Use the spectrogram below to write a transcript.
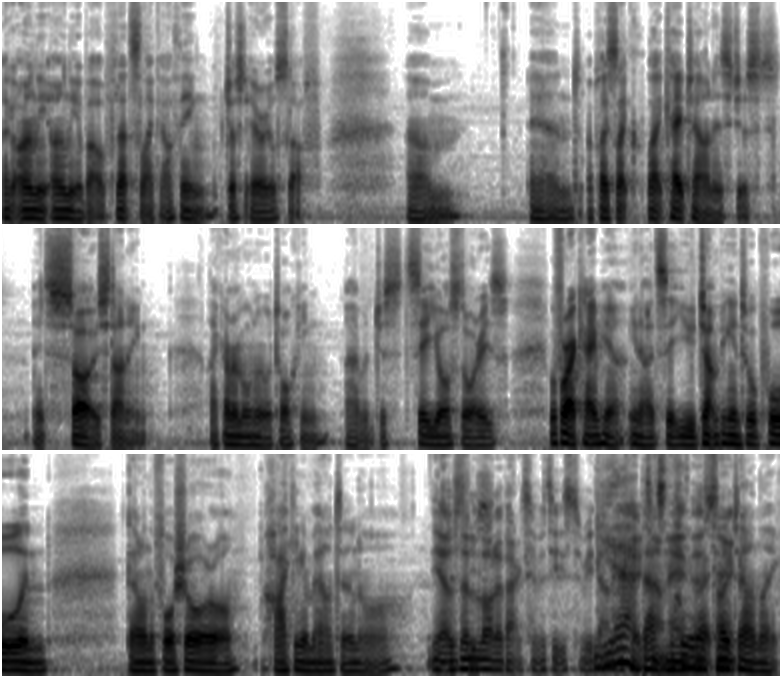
like only only above. That's like our thing, just aerial stuff. Um, and a place like like Cape Town is just it's so stunning. Like I remember when we were talking, I would just see your stories before I came here. You know, I'd see you jumping into a pool and down on the foreshore, or hiking a mountain, or Yeah, there's a these- lot of activities to be done. yeah, in Cape that's Town, the thing about Cape like, Town. Like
